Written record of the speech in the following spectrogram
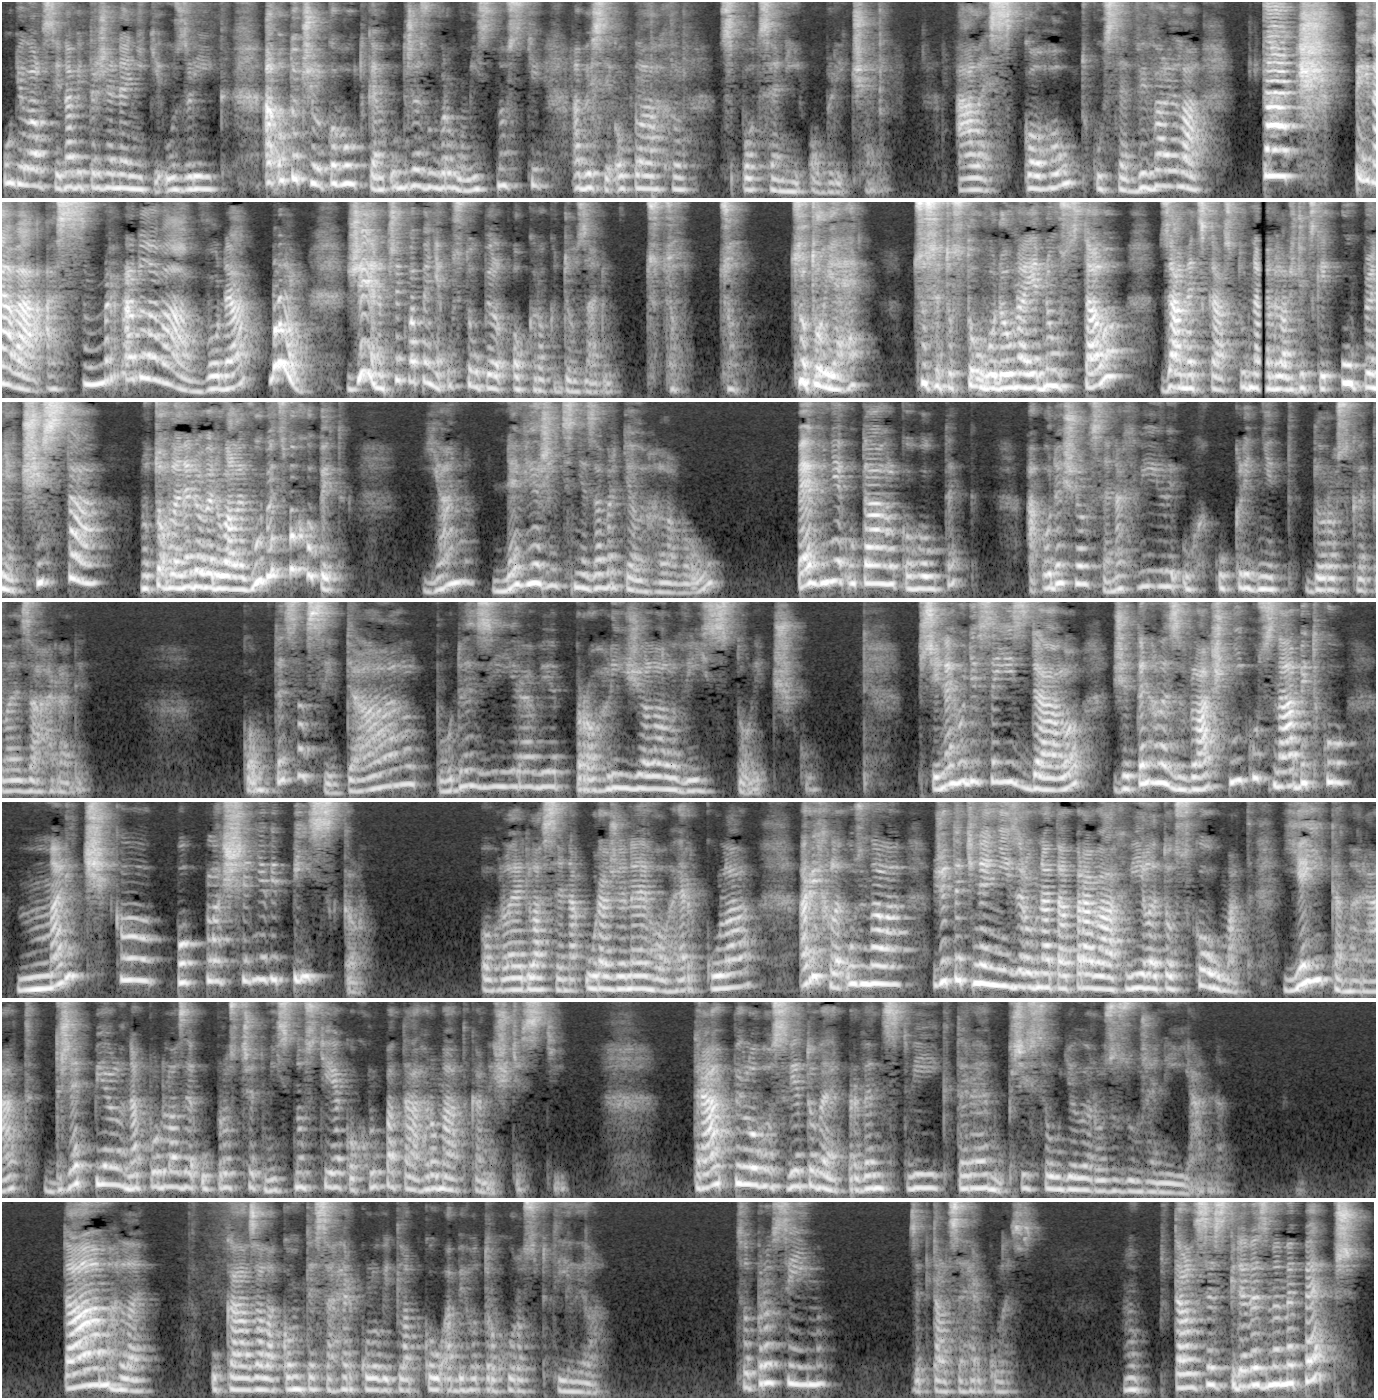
Udělal si na vytržené niti uzlík a otočil kohoutkem u dřezu v rohu místnosti, aby si opláchl spocený obličej. Ale z kohoutku se vyvalila tak špinavá a smradlavá voda, že jen překvapeně ustoupil o krok dozadu. Co, co, co to je? Co se to s tou vodou najednou stalo? Zámecká studna byla vždycky úplně čistá. No tohle nedovedu ale vůbec pochopit. Jan nevěřícně zavrtěl hlavou, pevně utáhl kohoutek a odešel se na chvíli uklidnit do rozkvetlé zahrady. Komtesa si dál podezíravě prohlížela lví stoličku. Při nehodě se jí zdálo, že tenhle zvláštní kus nábytku maličko poplašeně vypískl. Ohlédla se na uraženého Herkula a rychle uznala, že teď není zrovna ta pravá chvíle to zkoumat. Její kamarád dřepěl na podlaze uprostřed místnosti jako chlupatá hromádka neštěstí. Trápilo ho světové prvenství, kterému přisoudil rozzuřený Jan. Támhle, ukázala komtesa Herkulovi tlapkou, aby ho trochu rozptýlila. Co prosím? zeptal se Herkules. No, ptal se, kde vezmeme pepř.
